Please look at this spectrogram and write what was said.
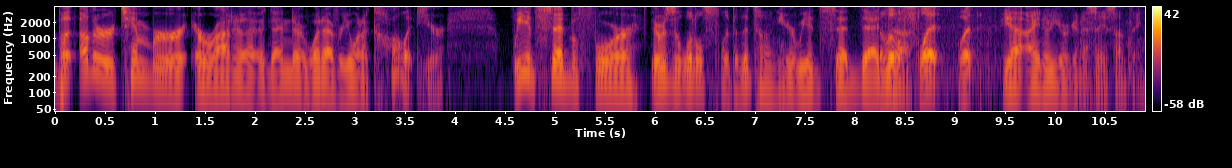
But other timber errata, addenda, whatever you want to call it here, we had said before there was a little slip of the tongue here. We had said that A little uh, slit. What? Yeah, I knew you were going to say something.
